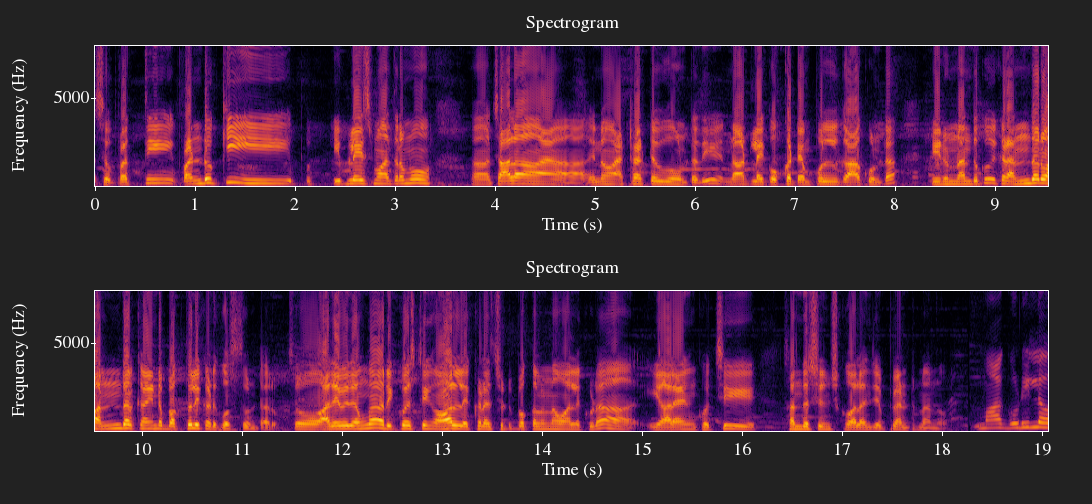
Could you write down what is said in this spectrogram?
సో ప్రతి పండుగకి ఈ- ఈ ప్లేస్ మాత్రము చాలా యూనో అట్రాక్టివ్గా ఉంటుంది. నాట్ లైక్ ఒక్క టెంపుల్ కాకుండా ఇక్కడ ఉన్నందుకు ఇక్కడ అందరూ అందరు కైండ్ భక్తులు ఇక్కడికి వస్తుంటారు. సో అదేవిధంగా రిక్వెస్టింగ్ ఆల్ ఇక్కడ చుట్టుపక్కల ఉన్న వాళ్ళకి కూడా ఈ ఆలయానికి వచ్చి సందర్శించుకోవాలని చెప్పి అంటున్నాను. మా గుడిలో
